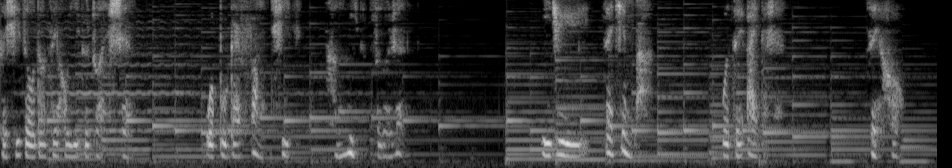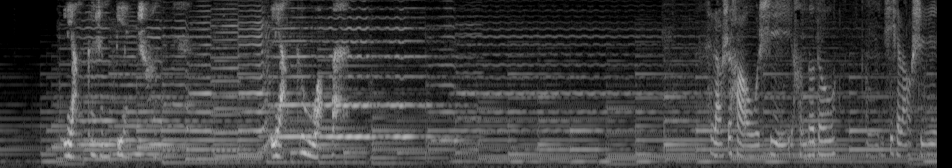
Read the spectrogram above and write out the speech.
可惜走到最后一个转身，我不该放弃疼你的责任。一句再见吧，我最爱的人。最后，两个人变成两个我们。老师好，我是恒兜兜。嗯，谢谢老师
